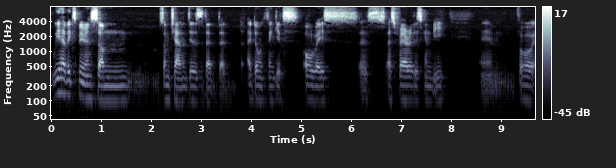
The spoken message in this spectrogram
we have experienced some some challenges that that I don't think it's always as as fair as can be. Um, for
